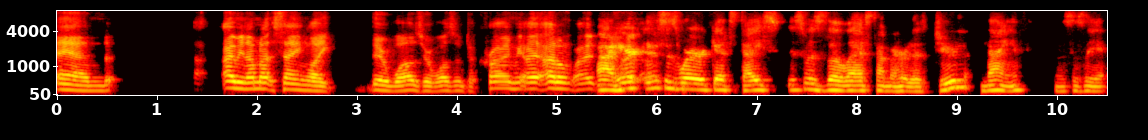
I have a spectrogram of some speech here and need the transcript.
and i mean i'm not saying like there was or wasn't a crime i, I don't I, right, here, this is where it gets dicey. This was the last time I heard this. June 9th. This is the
